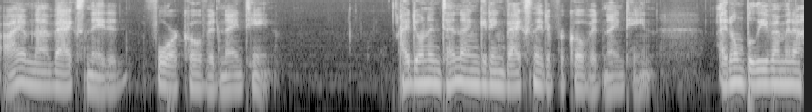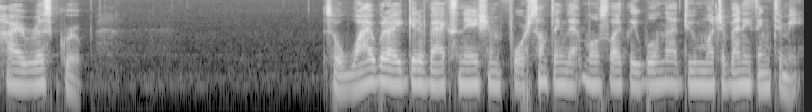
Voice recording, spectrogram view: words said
I am not vaccinated for COVID 19. I don't intend on getting vaccinated for COVID 19. I don't believe I'm in a high risk group. So why would I get a vaccination for something that most likely will not do much of anything to me?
